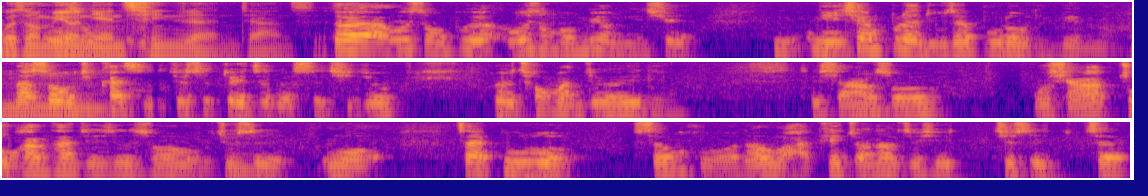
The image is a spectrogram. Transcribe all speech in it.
为什么没有年轻人这样子？对啊，为什么不？为什么没有年轻人？嗯、年轻人不能留在部落里面嘛？嗯、那时候我就开始就是对这个事情就会充满就有一点，就想要说，嗯、我想要做看看，就是说我就是我在部落生活，然后我还可以赚到这些，就是这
